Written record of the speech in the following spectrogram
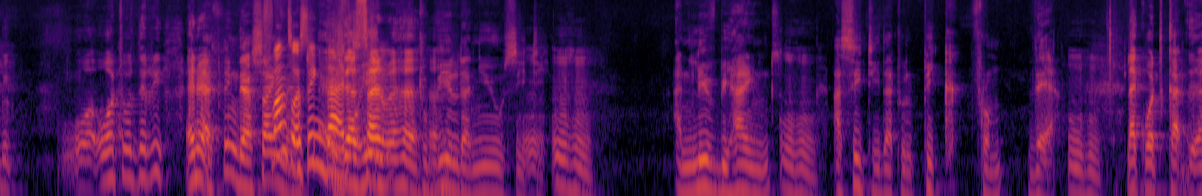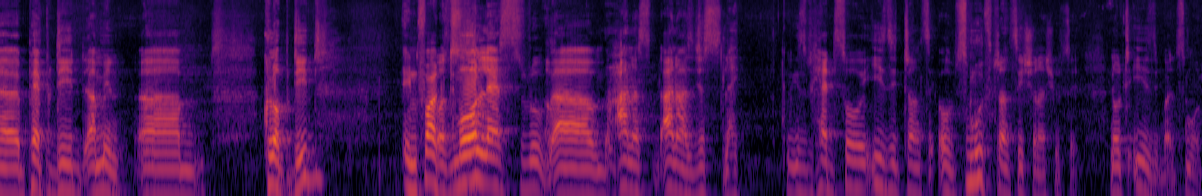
Be- what was the re- I anyway? think the assignment was saying that. for The assignment, him to build a new city Mm-hmm, and leave behind mm-hmm, a city that will pick from there. mm-hmm. Like what uh, Pep did. I mean, um, Klopp did. In fact, was more or less um, Arne's, Arne's just like he's had so easy transi- or smooth transition, I should say, not easy but smooth.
